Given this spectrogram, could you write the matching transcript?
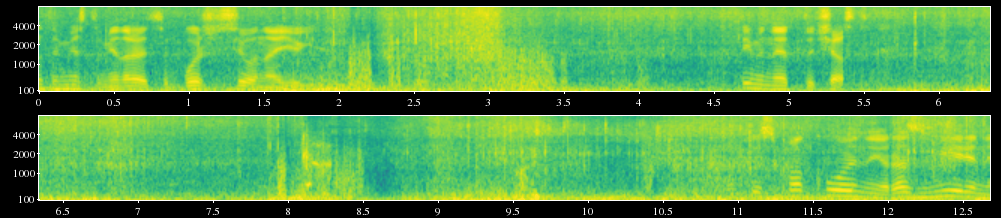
Это место мне нравится больше всего на юге. Именно этот участок. Он ты спокойный, размеренный.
